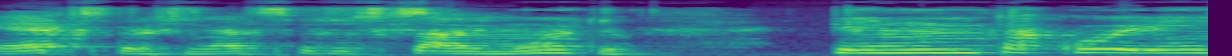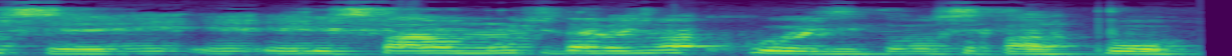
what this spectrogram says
experts, né, das pessoas que sabem muito, tem muita coerência, eles falam muito da mesma coisa. Então você fala, pô,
